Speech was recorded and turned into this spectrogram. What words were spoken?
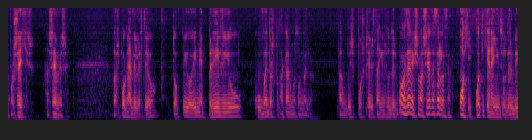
θα προσέχεις, θα σέβεσαι. Θα σου πω και ένα τελευταίο, το οποίο είναι preview κουβέντας που θα κάνουμε στο μέλλον. Θα μου πεις πώς ξέρεις τι θα γίνει στο derby. Ω, δεν έχει σημασία, τα θέλω αυτά. Όχι, ό,τι και να γίνει στο derby,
